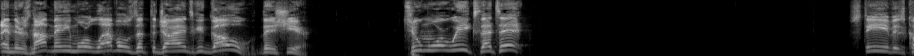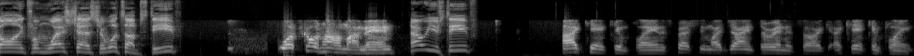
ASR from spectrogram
And there's not many more levels that the Giants could go this year. Two more weeks, that's it. Steve is calling from Westchester. What's up, Steve? What's going on, my man? How are you, Steve? I can't complain, especially my Giants are in it, so I, I can't complain.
